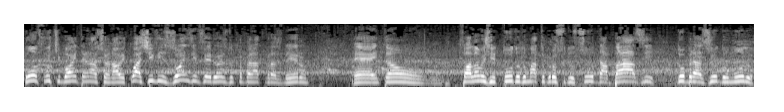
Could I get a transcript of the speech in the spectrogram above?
com o futebol internacional e com as divisões inferiores do Campeonato Brasileiro. É, então, falamos de tudo, do Mato Grosso do Sul, da base, do Brasil, do mundo.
